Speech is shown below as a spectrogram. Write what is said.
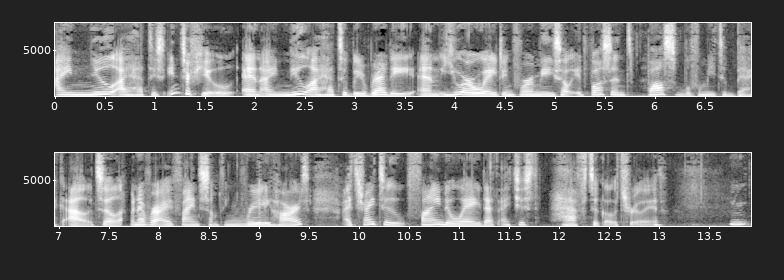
I knew I had this interview and I knew I had to be ready and you were waiting for me. So it wasn't possible for me to back out. So whenever I find something really hard, I try to find a way that I just have to go through it. Mm,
